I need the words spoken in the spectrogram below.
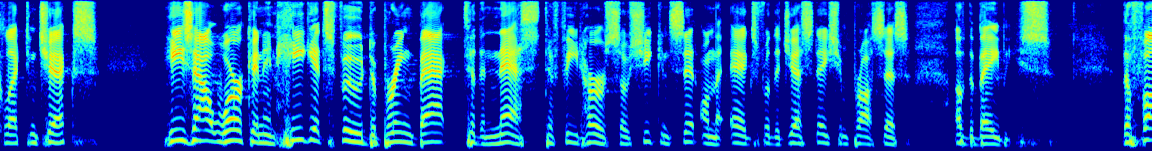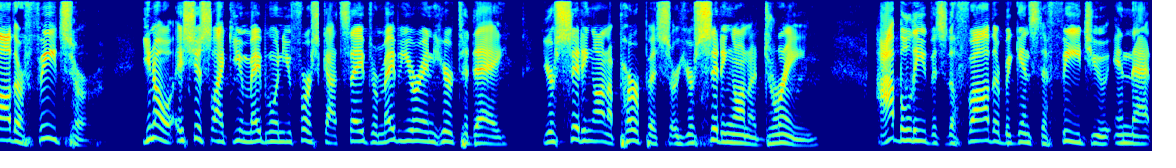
collecting checks. He's out working and he gets food to bring back to the nest to feed her so she can sit on the eggs for the gestation process of the babies. The father feeds her. You know, it's just like you, maybe when you first got saved, or maybe you're in here today, you're sitting on a purpose or you're sitting on a dream. I believe as the Father begins to feed you in that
